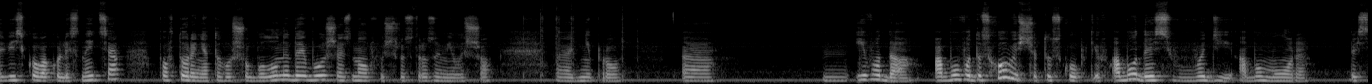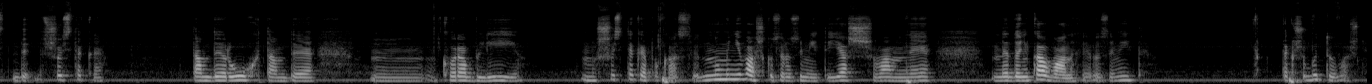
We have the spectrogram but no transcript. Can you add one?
військова колісниця, повторення того, що було, не дай Боже. Знов ви ж зрозуміли, що е, Дніпро. І вода. Або водосховище Тускопків, або десь в воді, або море. Десь де, щось таке. Там, де рух, там, де м, кораблі. Ну, щось таке показує. Ну, мені важко зрозуміти. Я ж вам не, не донька Ванги, розумієте? Так що будьте уважні.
